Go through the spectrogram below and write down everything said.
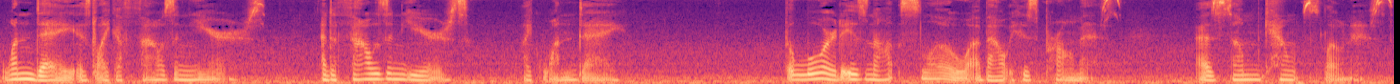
one day is like a thousand years and a thousand years like one day. The Lord is not slow about his promise, as some count slowness,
